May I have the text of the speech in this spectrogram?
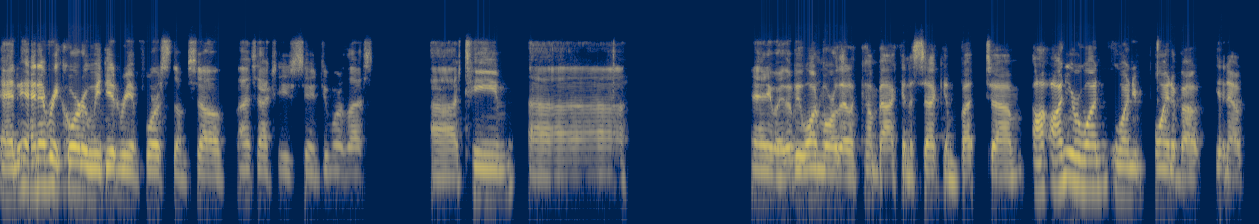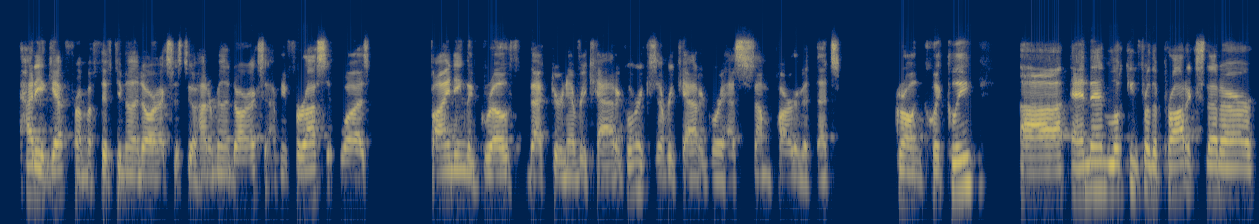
and and every quarter we did reinforce them. So that's actually saying two more or less. Uh, team. Uh, anyway, there'll be one more that'll come back in a second. But um, on your one one point about you know how do you get from a fifty million dollar exit to a hundred million dollar exit? I mean, for us, it was finding the growth vector in every category because every category has some part of it that's growing quickly, uh, and then looking for the products that are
